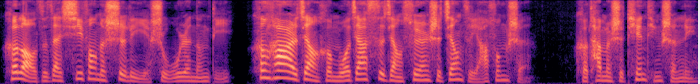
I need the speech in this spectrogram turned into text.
可老子在西方的势力也是无人能敌。哼哈二将和魔家四将虽然是姜子牙封神，可他们是天庭神灵，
